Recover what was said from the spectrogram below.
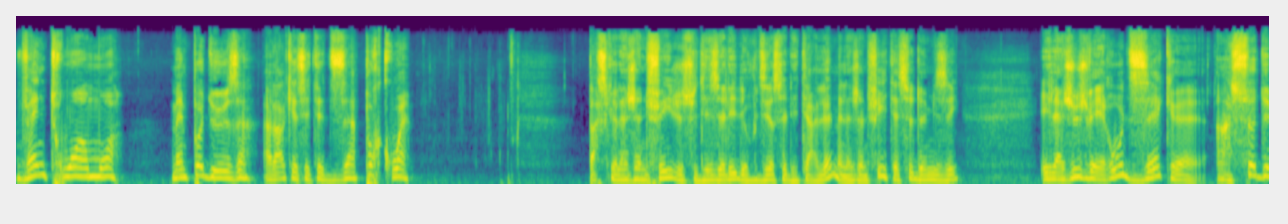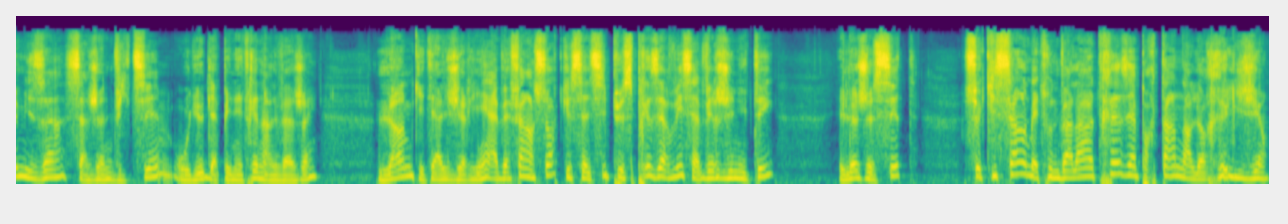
23 mois. Même pas deux ans, alors que c'était 10 ans. Pourquoi? Parce que la jeune fille, je suis désolé de vous dire ce détail-là, mais la jeune fille était sodomisée. Et la juge Véro disait que, en sodomisant sa jeune victime, au lieu de la pénétrer dans le vagin, l'homme qui était algérien avait fait en sorte que celle-ci puisse préserver sa virginité. Et là, je cite, ce qui semble être une valeur très importante dans leur religion.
